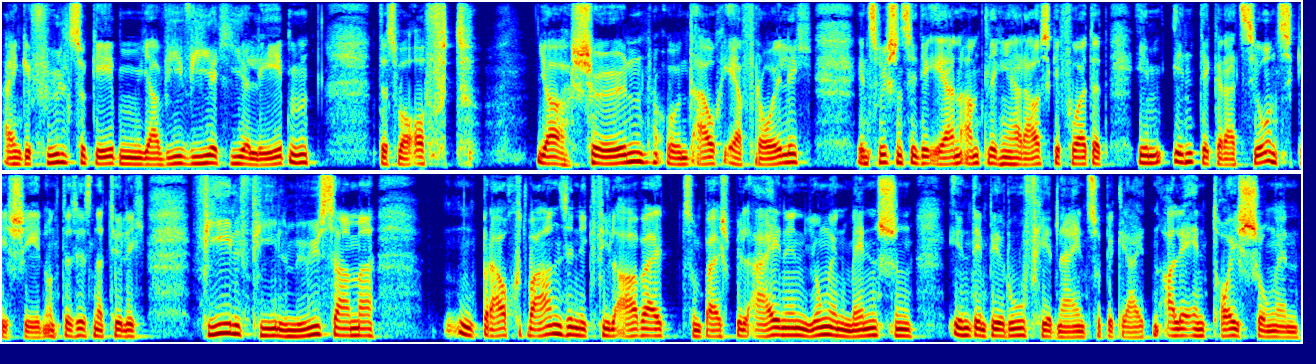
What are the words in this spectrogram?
ein Gefühl zu geben, ja, wie wir hier leben. Das war oft ja, schön und auch erfreulich. Inzwischen sind die Ehrenamtlichen herausgefordert im Integrationsgeschehen. Und das ist natürlich viel, viel mühsamer braucht wahnsinnig viel Arbeit, zum Beispiel einen jungen Menschen in den Beruf hinein zu begleiten, alle Enttäuschungen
